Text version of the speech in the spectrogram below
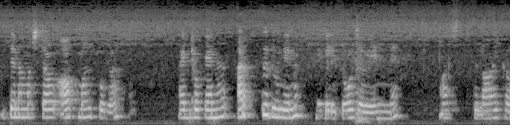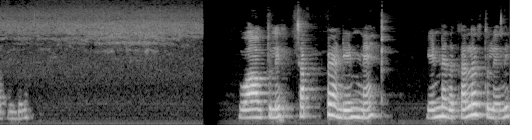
ಮತ್ತೆ ನಮ್ಮ ಸ್ಟವ್ ಆಫ್ ಮಲ್ಪುಗ. ಅಡ್ಬೊಕೇನ ಅರ್ಥದುಂದೇನು ನಿಗಲಿ ತೋಜವ ಎಣ್ಣೆ. ಮಸ್ತ್ ಲಾಯ್ಕ್ ಹಾಕೊಂಡು ವಾವ್ ತುಲೆ ಚಪ್ಪೆ ಅಂಡ್ ಎಣ್ಣೆ. ಎಣ್ಣೆದ ಕಲರ್ ತುಲೆಂದಿ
